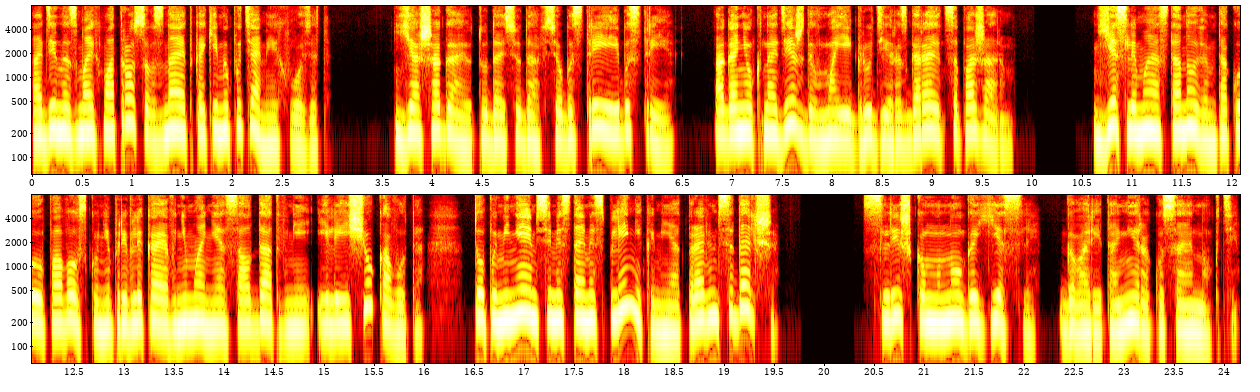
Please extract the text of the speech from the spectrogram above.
Один из моих матросов знает, какими путями их возят. Я шагаю туда-сюда все быстрее и быстрее. Огонек надежды в моей груди разгорается пожаром. Если мы остановим такую повозку, не привлекая внимания солдат в ней или еще кого-то, то поменяемся местами с пленниками и отправимся дальше. Слишком много «если». — говорит Амира, кусая ногти.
